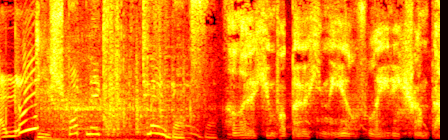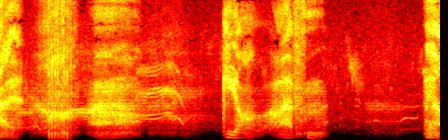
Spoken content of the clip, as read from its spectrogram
Hallo? Die Sputnik Mailbox. Hallöchen, Verpöchen, hier ist Lady Chantal. Giraffen. Ja,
